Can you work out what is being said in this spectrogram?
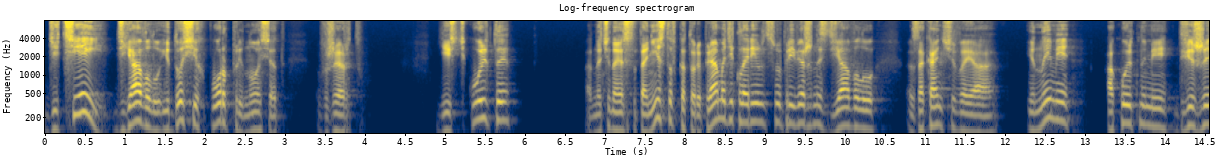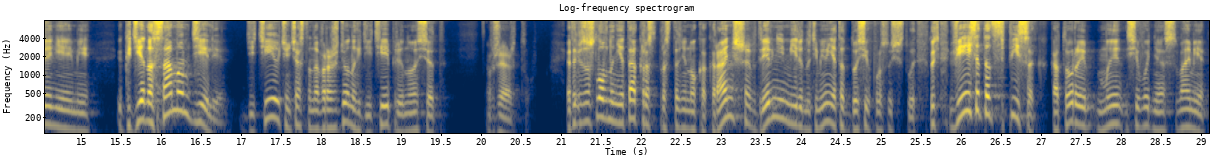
детей дьяволу и до сих пор приносят в жертву. Есть культы, начиная с сатанистов, которые прямо декларируют свою приверженность дьяволу, заканчивая иными оккультными движениями, где на самом деле детей, очень часто новорожденных детей, приносят в жертву. Это, безусловно, не так распространено, как раньше, в древнем мире, но, тем не менее, это до сих пор существует. То есть весь этот список, который мы сегодня с вами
